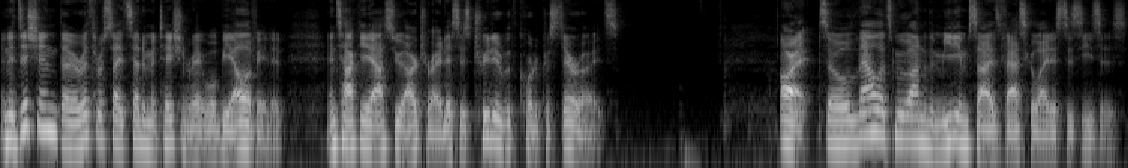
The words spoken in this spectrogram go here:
In addition, the erythrocyte sedimentation rate will be elevated, and Takayasu arteritis is treated with corticosteroids. All right, so now let's move on to the medium sized vasculitis diseases.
